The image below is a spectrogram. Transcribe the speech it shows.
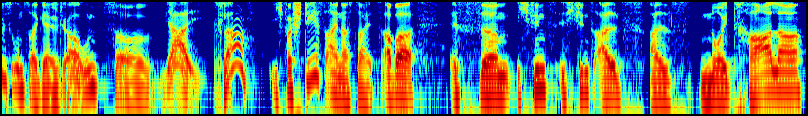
ist unser Geld. Ja, und äh, ja, klar, ich verstehe es einerseits, aber es, ähm, ich finde es ich find's als, als neutraler,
